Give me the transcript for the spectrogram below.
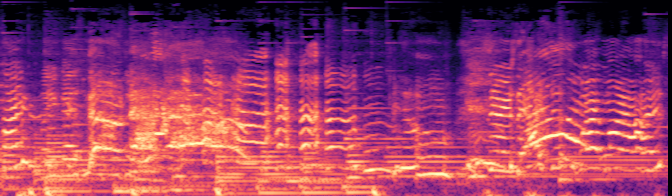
fired. Well, you guys No, no. Seriously, I just wiped my eyes.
